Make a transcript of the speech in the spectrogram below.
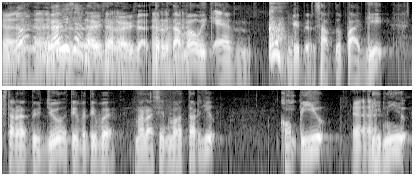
Eh, nggak eh, nggak bisa nggak bisa nggak bisa. terutama weekend gitu. Sabtu pagi setengah tujuh tiba-tiba manasin motor yuk. Kopi yuk. Eh. ini yuk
